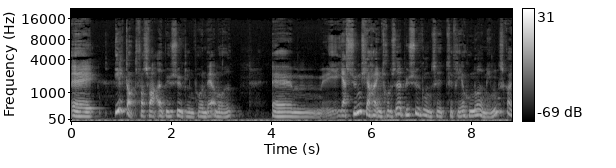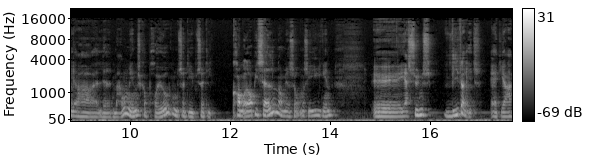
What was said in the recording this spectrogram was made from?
øh, Ildot forsvarede bycyklen på enhver måde. Øh, jeg synes, jeg har introduceret bycyklen til, til flere hundrede mennesker. Jeg har lavet mange mennesker prøve den, så de, så de kommer op i sadlen, om jeg så må sige igen. Øh, jeg synes vidderligt, at jeg,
